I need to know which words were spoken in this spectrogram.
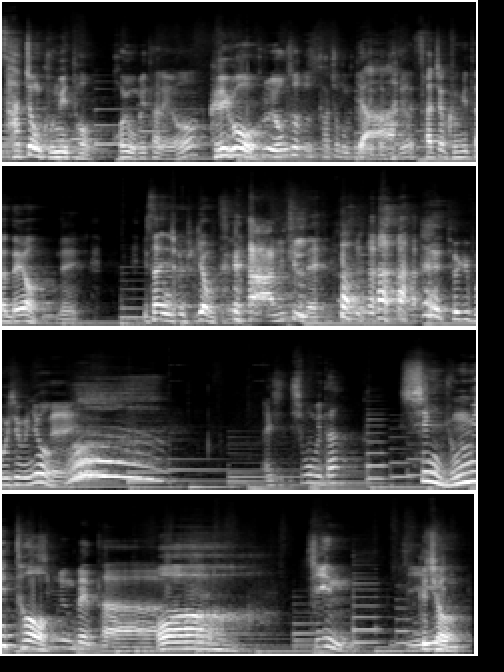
4.9m. 거의 5m네요. 그리고 그리고 여기서도 4.5m 야, 있거든요. 4.9m인데요. 네. 이사님 좀 비켜보세요. 아 미킬래. 저기 보시면요. 네. 아니, 15m? 16m. 16m. 와. 긴. 긴. 그쵸.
